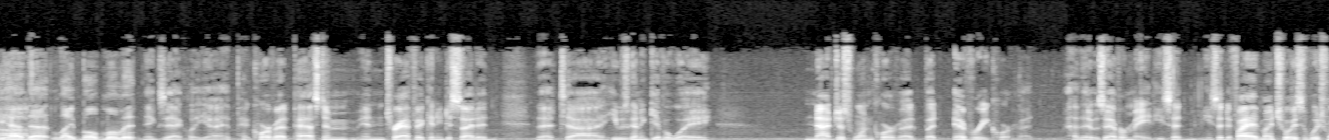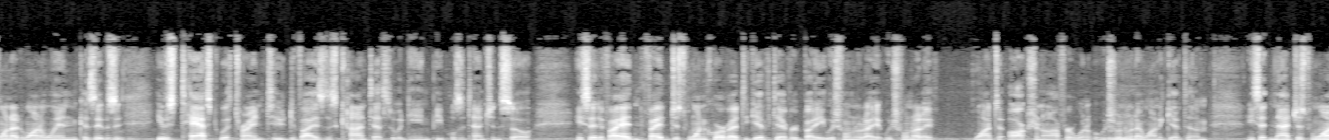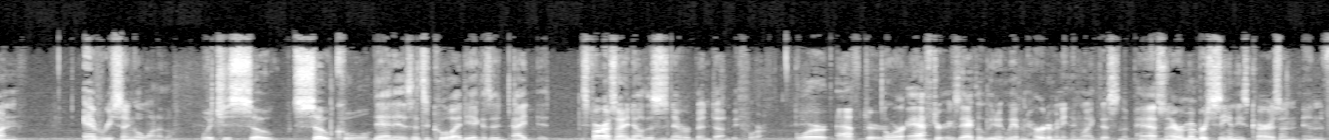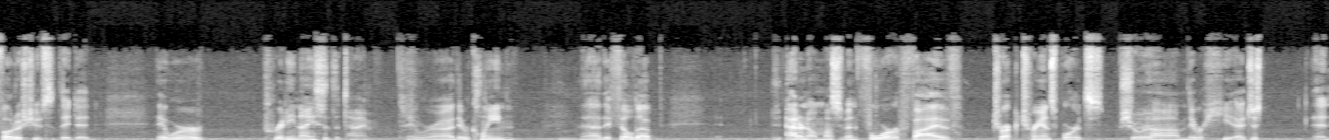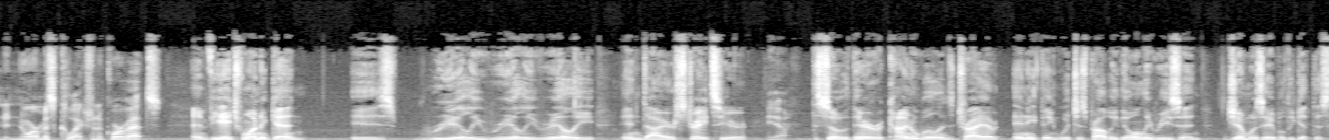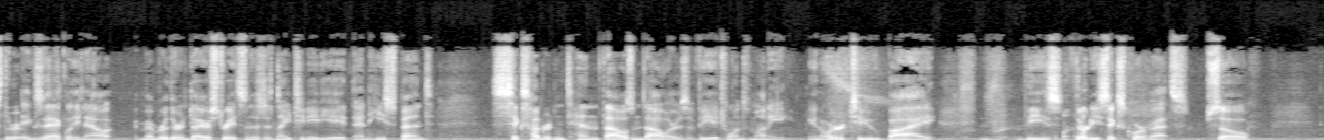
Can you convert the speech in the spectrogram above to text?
He Um, had that light bulb moment. Exactly. Yeah, Corvette passed him in traffic, and he decided that uh, he was going to give away not just one Corvette, but every Corvette uh, that was ever made. He said, "He said if I had my choice of which one I'd want to win, because it was he was tasked with trying to devise this contest that would gain people's attention. So he said, if I had if I had just one Corvette to give to everybody, which one would I which one would I want to auction off, or which one would I want to give to them? he said, not just one, every single one of them. which is so so cool. That is. That's a cool idea because it, I, as far as I know, this has never been done before. Or after. Or after, exactly. We, we haven't heard of anything like this in the past. And I remember seeing these cars on, in the photo shoots that they did. They were pretty nice at the time. They were uh, they were clean. Uh, they filled up. I don't know. Must have been four or five truck transports. Sure. Um, they were hu- uh, just an enormous collection of Corvettes. And VH1 again is really, really, really in dire straits here. Yeah. So they're kind of willing to try anything, which is probably the only reason Jim was able to get this through. Exactly. Now, remember they're in dire straits, and this is 1988, and he spent six hundred and ten thousand dollars of VH1's money in order to buy these 36 Corvettes. So,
